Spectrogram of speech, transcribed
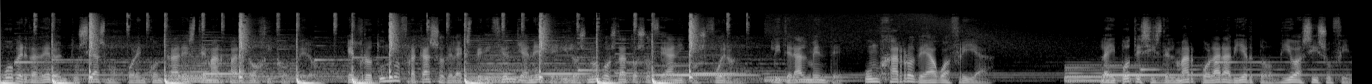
hubo verdadero entusiasmo por encontrar este mar paradójico, pero el rotundo fracaso de la expedición Janete y los nuevos datos oceánicos fueron, literalmente, un jarro de agua fría. La hipótesis del mar polar abierto vio así su fin.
